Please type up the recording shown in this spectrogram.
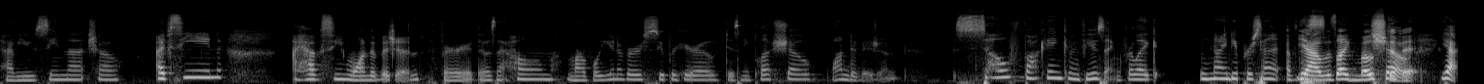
Have you seen that show? I've seen I have seen WandaVision. For those at home, Marvel Universe, superhero, Disney Plus show, WandaVision. So fucking confusing for like 90% of this Yeah, it was like most show. of it. Yeah,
